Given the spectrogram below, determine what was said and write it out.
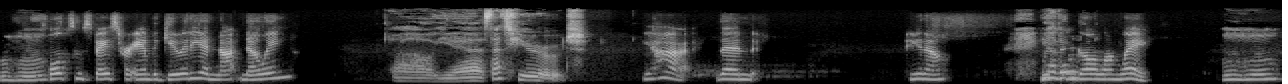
Mm-hmm. hold some space for ambiguity and not knowing. Oh yes that's huge. Yeah then you know we yeah, can go a long way. Mm-hmm.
